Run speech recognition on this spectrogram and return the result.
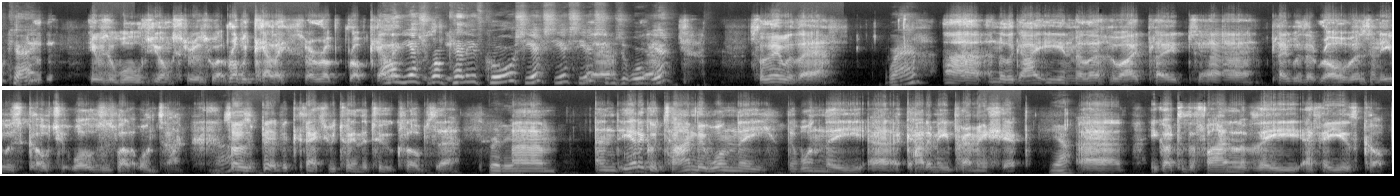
Okay. He was a Wolves youngster as well. Robert Kelly. Sorry, Rob, Rob Kelly. Oh, yes, Rob the- Kelly, of course. Yes, yes, yes. He was at Wal- yeah. yeah. So they were there. Wow. Uh, another guy, Ian Miller, who I'd played uh, played with at Rovers, and he was coach at Wolves as well at one time. So there's a bit of a connection between the two clubs there. Brilliant. Um, and he had a good time. They won the they won the uh, Academy Premiership. yeah. Uh, he got to the final of the FA Youth Cup.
